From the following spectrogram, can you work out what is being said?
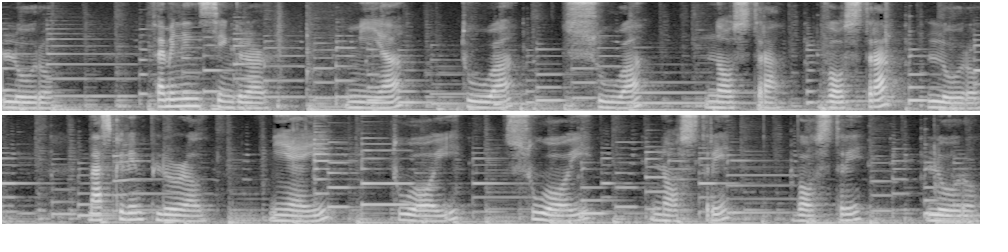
loro. Feminine singular mia, tua, sua, nostra vostra, loro. Masculine plural. Miei, tuoi, suoi, nostri, vostri, loro.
